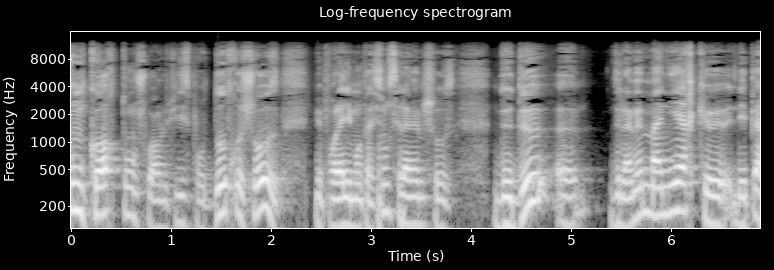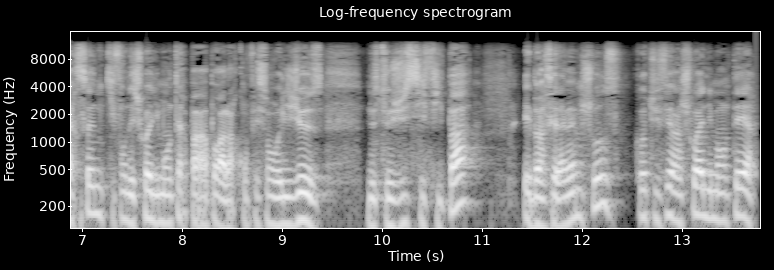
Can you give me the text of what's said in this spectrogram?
Ton corps, ton choix. On l'utilise pour d'autres choses, mais pour l'alimentation, c'est la même chose. De deux, euh, de la même manière que les personnes qui font des choix alimentaires par rapport à leur confession religieuse ne se justifient pas, eh ben c'est la même chose quand tu fais un choix alimentaire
